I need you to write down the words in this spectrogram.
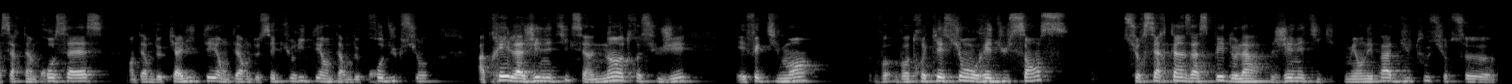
certains process, en termes de qualité, en termes de sécurité, en termes de production. Après, la génétique, c'est un autre sujet. effectivement, votre question aurait du sens sur certains aspects de la génétique, mais on n'est pas du tout sur ce,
